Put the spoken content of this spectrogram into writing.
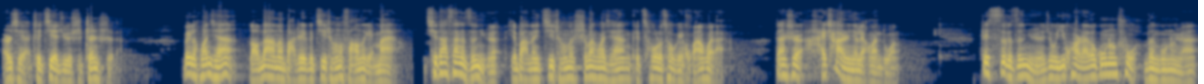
而且这借据是真实的。为了还钱，老大呢把这个继承的房子给卖了，其他三个子女也把那继承的十万块钱给凑了凑给还回来了，但是还差人家两万多呢。这四个子女就一块来到公证处问公证员，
